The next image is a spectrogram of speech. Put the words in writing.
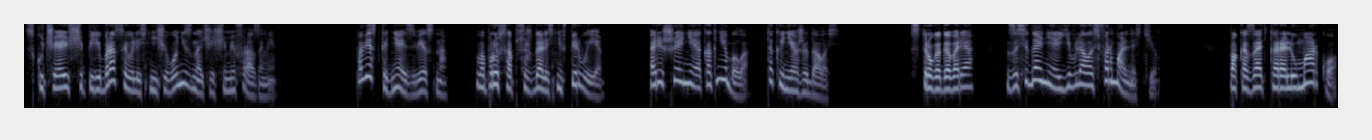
скучающе перебрасывались ничего не значащими фразами. Повестка дня известна, вопросы обсуждались не впервые а решения как не было, так и не ожидалось. Строго говоря, заседание являлось формальностью. Показать королю Марко,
